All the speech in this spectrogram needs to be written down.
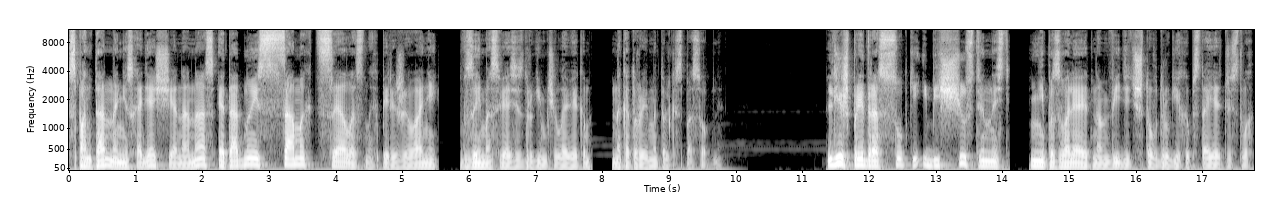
спонтанно нисходящая на нас, это одно из самых целостных переживаний взаимосвязи с другим человеком, на которые мы только способны. Лишь предрассудки и бесчувственность не позволяют нам видеть, что в других обстоятельствах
